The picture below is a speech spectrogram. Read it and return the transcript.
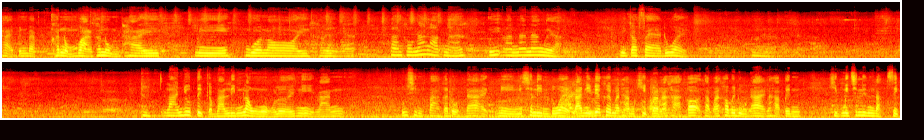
ขายเป็นแบบขนมหวานขนมไทย มีบัวลอยอะไรอย่างเงี้ยร้านเขาน่ารักนะอเอ้ยร้านน่านั่งเลยอะมีกาแฟด้วยอืม ร้านอยู่ติดกับร้านลิ้มเหล่าโง่เลย นี่ร้านลูกชิ้นปลากระโดดได้ มีมิชลินด้วย ร้านนี้เบียเคยมาทำคลิปแล้วนะคะ ก็สามารถเข้าไปดูได้นะคะ เป็นคลิปมิชลินหลักสิบ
